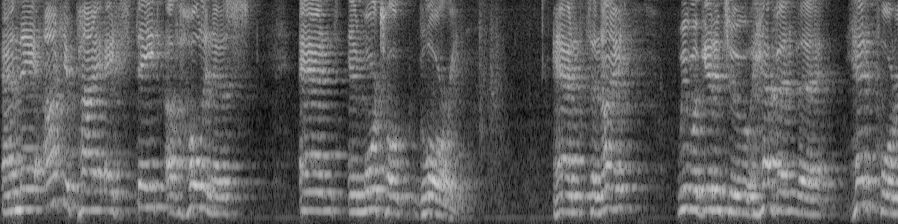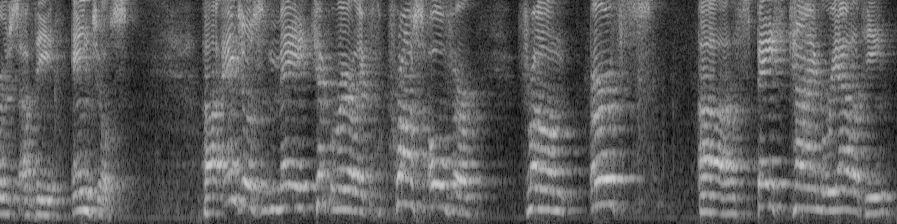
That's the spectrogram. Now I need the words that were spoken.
and they occupy a state of holiness and immortal glory. And tonight we will get into heaven, the headquarters of the angels. Uh, angels may temporarily cross over from Earth's uh, space-time reality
